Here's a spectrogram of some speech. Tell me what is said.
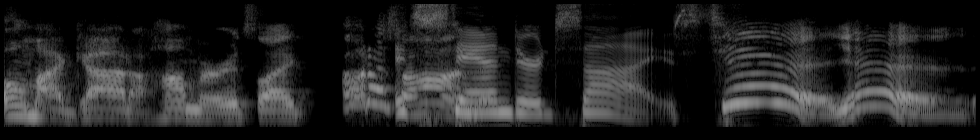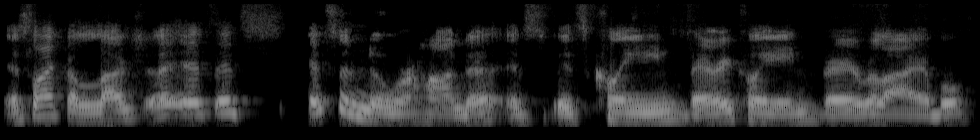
oh my god, a Hummer. It's like, oh, that's a It's standard sized. Yeah, yeah. It's like a luxury. It's it's it's a newer Honda. It's it's clean, very clean, very reliable.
